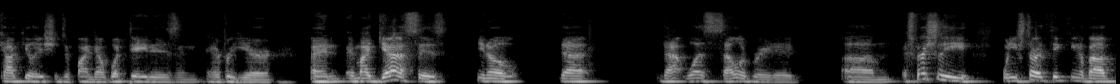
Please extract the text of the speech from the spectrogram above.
calculations to find out what date is in every year. And and my guess is, you know, that that was celebrated, um, especially when you start thinking about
